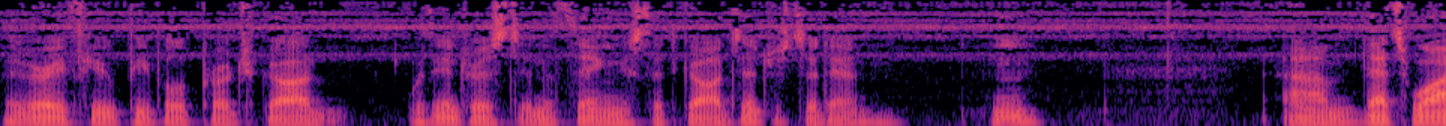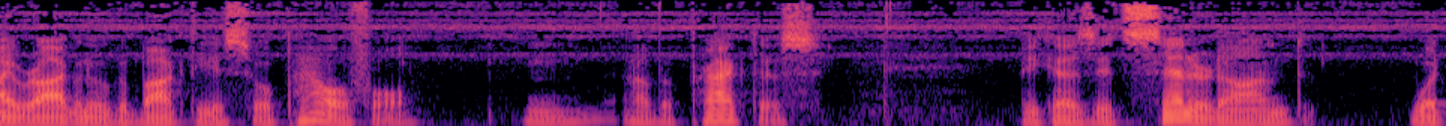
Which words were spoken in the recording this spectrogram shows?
But very few people approach God with interest in the things that God's interested in. Hmm? Um, that's why Raganuga Bhakti is so powerful hmm, of a practice, because it's centered on what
